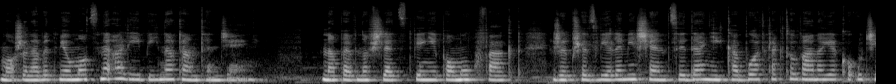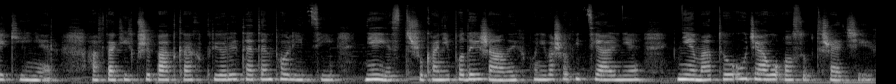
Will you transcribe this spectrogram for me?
Może nawet miał mocne alibi na tamten dzień. Na pewno śledztwie nie pomógł fakt, że przez wiele miesięcy Danika była traktowana jako uciekinier, a w takich przypadkach priorytetem policji nie jest szukanie podejrzanych, ponieważ oficjalnie nie ma tu udziału osób trzecich.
